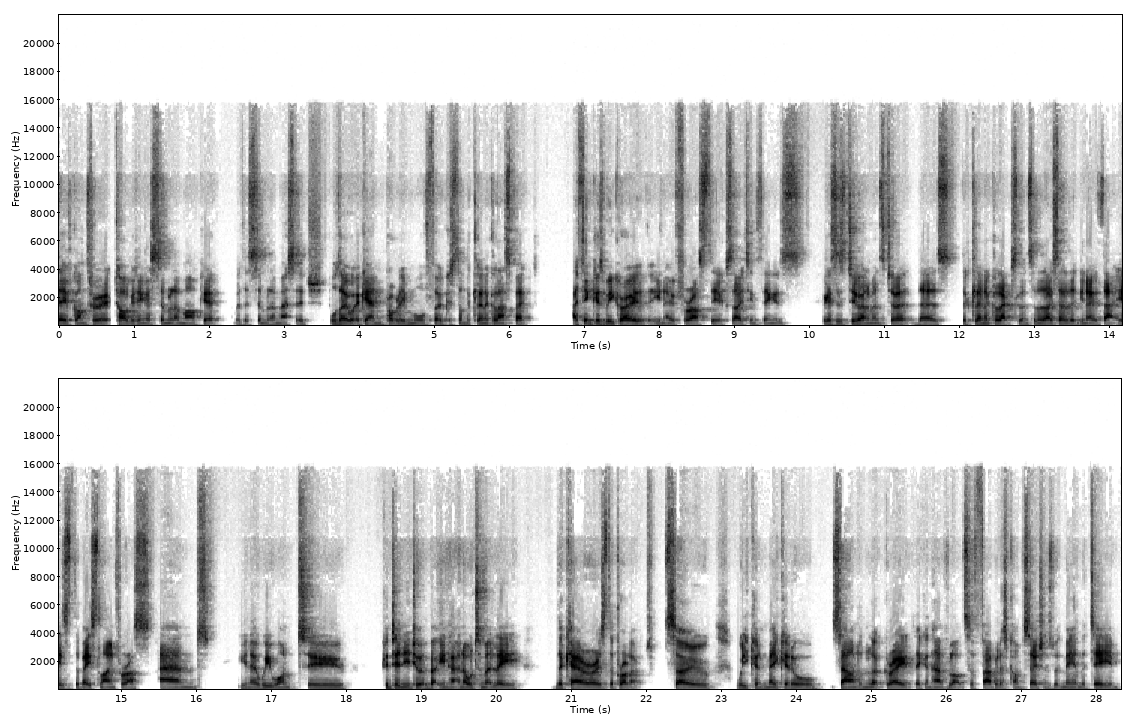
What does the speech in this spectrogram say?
they've gone through it targeting a similar market with a similar message, although again, probably more focused on the clinical aspect. I think as we grow, you know, for us, the exciting thing is, I guess there's two elements to it. There's the clinical excellence. And as I said, that, you know, that is the baseline for us. And, you know, we want to continue to invest, you know, and ultimately the carer is the product. So we can make it all sound and look great. They can have lots of fabulous conversations with me and the team.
